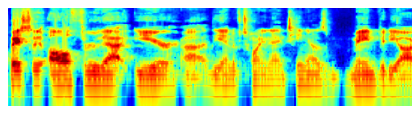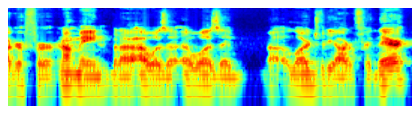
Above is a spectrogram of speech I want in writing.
basically all through that year uh, the end of 2019 i was main videographer not main but i, I was, a, I was a, a, large videographer there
